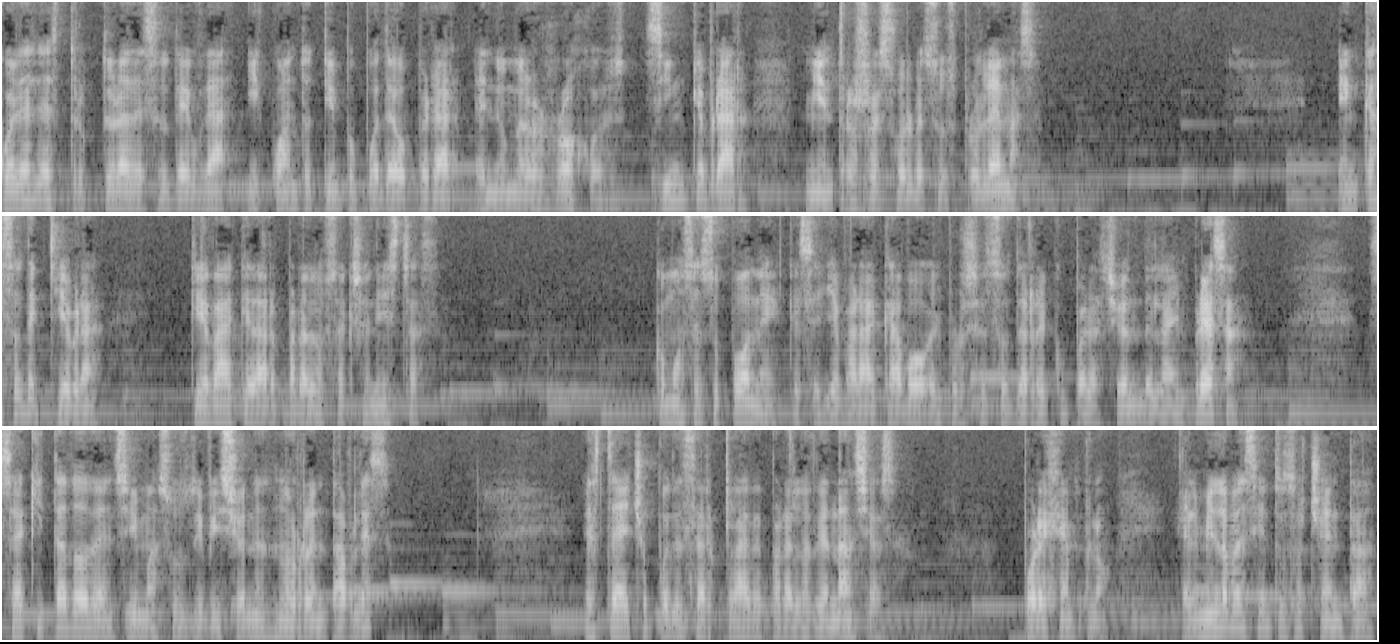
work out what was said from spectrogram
¿Cuál es la estructura de su deuda y cuánto tiempo puede operar en números rojos sin quebrar mientras resuelve sus problemas? En caso de quiebra, ¿qué va a quedar para los accionistas? ¿Cómo se supone que se llevará a cabo el proceso de recuperación de la empresa? ¿Se ha quitado de encima sus divisiones no rentables? Este hecho puede ser clave para las ganancias. Por ejemplo, en 1980,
